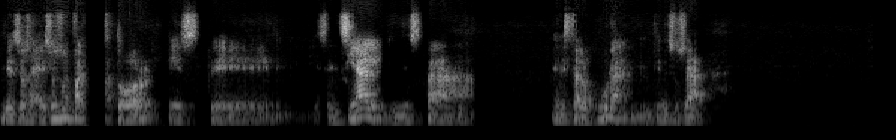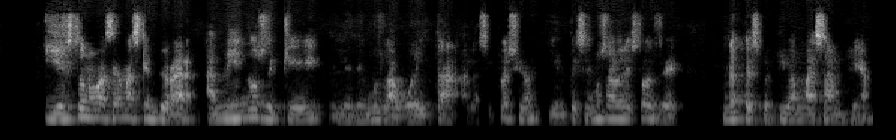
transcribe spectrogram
O sea, eso es un factor este, esencial en esta, en esta locura, ¿entiendes? O sea, y esto no va a ser más que empeorar a menos de que le demos la vuelta a la situación y empecemos a ver esto desde una perspectiva más amplia.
